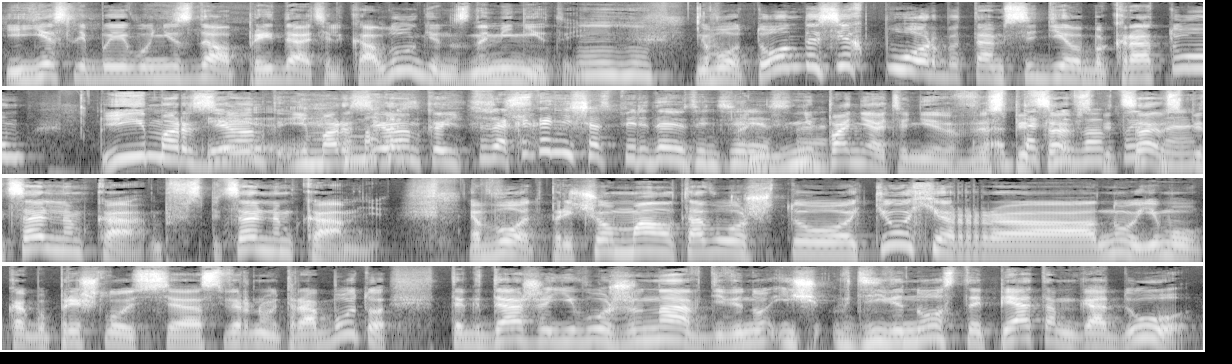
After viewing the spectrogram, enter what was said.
И если бы его не сдал предатель Калугин, знаменитый, угу. вот, он до сих пор бы там сидел бы кротом, и морзянкой, и, и морзянкой. Слушай, а как они сейчас передают, интересно? Не понять они в, специ... в, специ... в, специальном ка... в специальном камне. Вот, причем мало того, что Кёхер, а, ну, ему как бы пришлось а, свернуть работу, так даже его жена в, 90... в 95-м году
